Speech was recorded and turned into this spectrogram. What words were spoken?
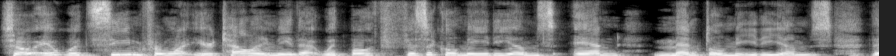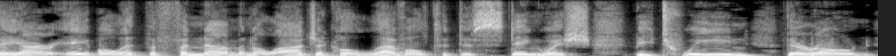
So it would seem from what you're telling me that with both physical mediums and mental mediums, they are able at the phenomenological level to distinguish between their own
